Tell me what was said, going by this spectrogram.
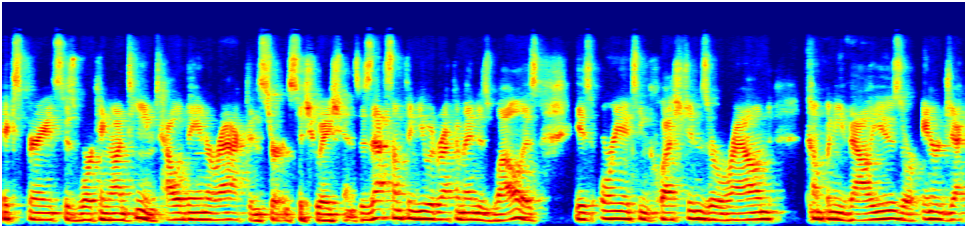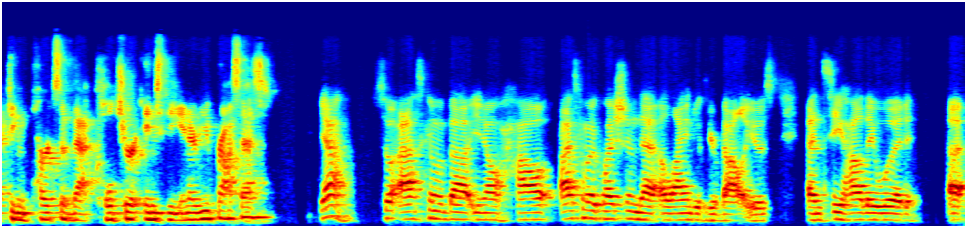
experiences working on teams. How would they interact in certain situations? Is that something you would recommend as well? Is is orienting questions around company values or interjecting parts of that culture into the interview process? Yeah, so ask them about, you know, how ask them a question that aligned with your values and see how they would uh,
